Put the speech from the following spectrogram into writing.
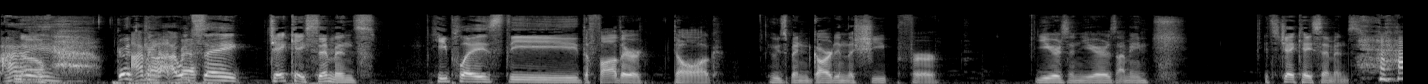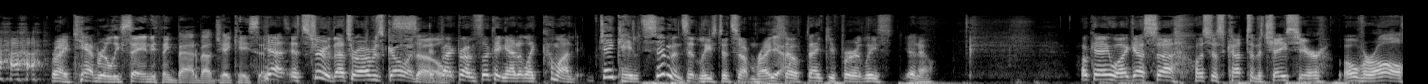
I Good. I mean, God, I would say J.K. Simmons. He plays the the father dog who's been guarding the sheep for years and years. I mean, it's J.K. Simmons. right. Can't really say anything bad about J.K. Simmons. Yeah, it's true. That's where I was going. So- In fact, I was looking at it like, come on, J.K. Simmons at least did something right. Yeah. So thank you for at least, you know. Okay, well, I guess uh, let's just cut to the chase here. Overall,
